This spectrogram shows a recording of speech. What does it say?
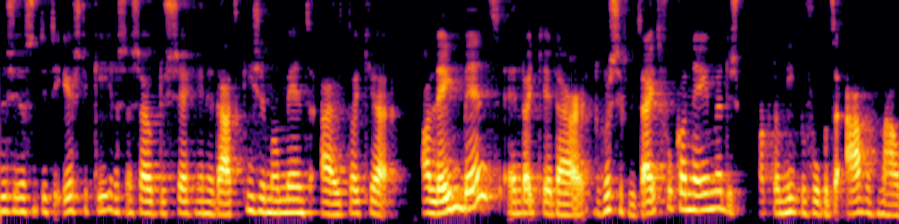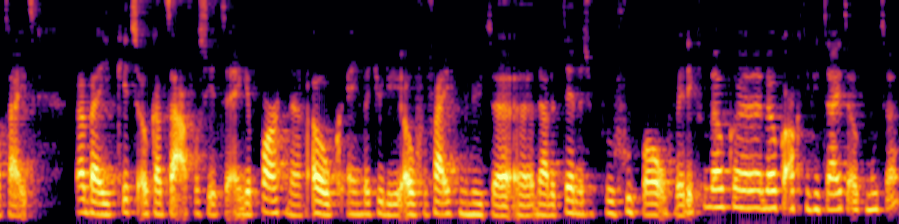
dus als dit de eerste keer is, dan zou ik dus zeggen inderdaad, kies een moment uit dat je alleen bent en dat je daar rustig de tijd voor kan nemen. Dus pak dan niet bijvoorbeeld de avondmaaltijd waarbij je kids ook aan tafel zitten en je partner ook. En dat jullie over vijf minuten uh, naar de tennis of voetbal of weet ik veel welke, welke activiteit ook moeten.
